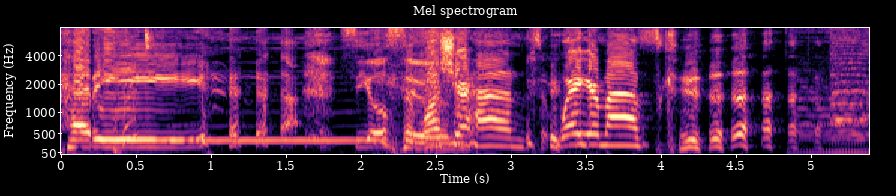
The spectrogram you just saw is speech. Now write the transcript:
petty. See you all soon. Wash your hands. Wear your mask.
